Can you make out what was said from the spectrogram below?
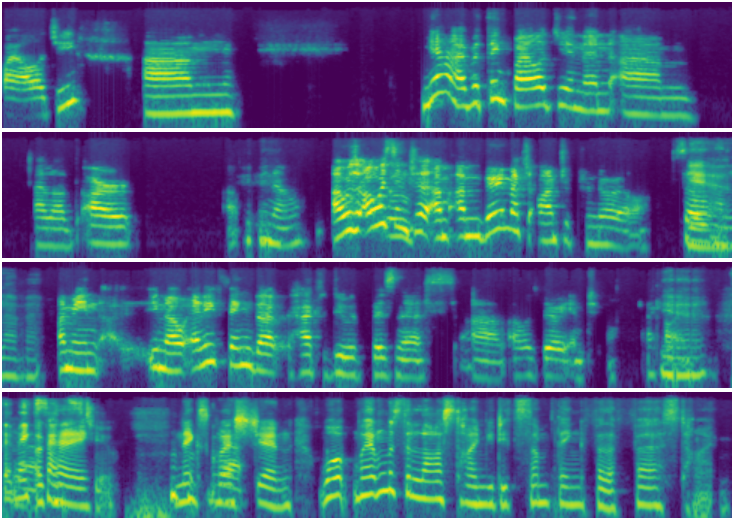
biology. Um yeah i would think biology and then um i loved art you know i was always So- into I'm, I'm very much entrepreneurial so Yeah. I love it. I mean, you know, anything that had to do with business, um, I was very into. I find. Yeah. That makes Okay. sense too. Next Yeah. question. What when was the last time you did something for the first time?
